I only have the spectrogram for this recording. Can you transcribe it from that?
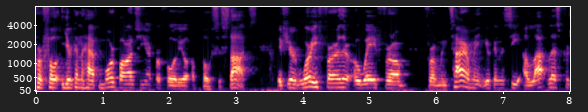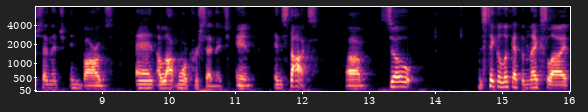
portfolio. You're gonna have more bonds in your portfolio opposed to stocks. If you're way further away from from retirement, you're to see a lot less percentage in bonds and a lot more percentage in in stocks. Um, so let's take a look at the next slide,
